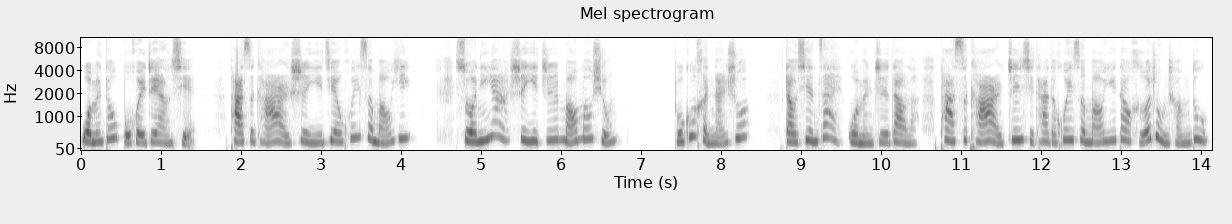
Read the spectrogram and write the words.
我们都不会这样写。帕斯卡尔是一件灰色毛衣，索尼娅是一只毛毛熊。不过很难说。到现在，我们知道了帕斯卡尔珍惜他的灰色毛衣到何种程度，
